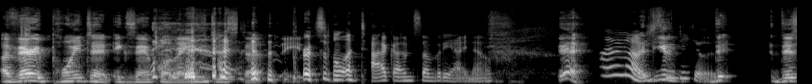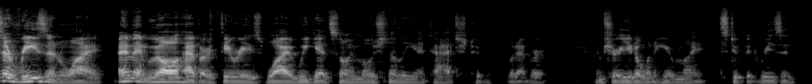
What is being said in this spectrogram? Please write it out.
a very pointed example that you just uh, personal attack on somebody i know. Yeah, i don't know it's You- ridiculous. th- there's a reason why. I mean, we all have our theories why we get so emotionally attached to whatever. I'm sure you don't want to hear my stupid reason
